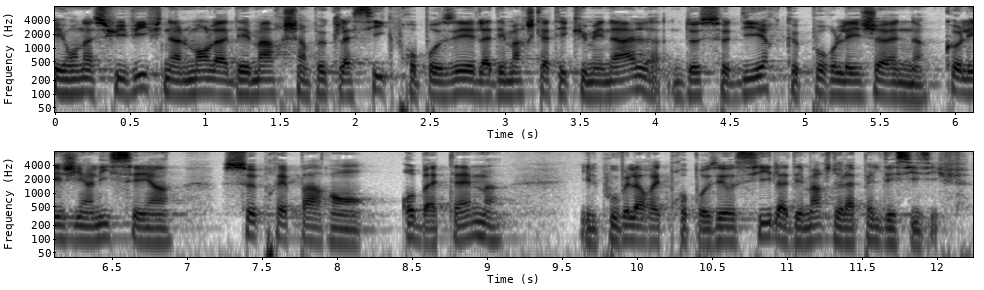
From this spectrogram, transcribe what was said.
Et on a suivi finalement la démarche un peu classique proposée, la démarche catéchuménale, de se dire que pour les jeunes collégiens lycéens se préparant au baptême, il pouvait leur être proposé aussi la démarche de l'appel décisif.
